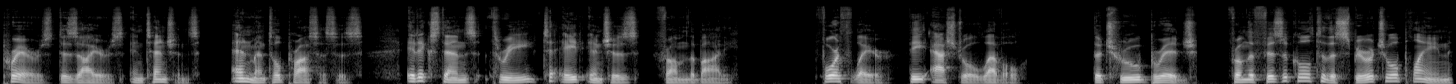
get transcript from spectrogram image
prayers, desires, intentions, and mental processes. It extends 3 to 8 inches from the body. Fourth layer, the astral level. The true bridge from the physical to the spiritual plane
